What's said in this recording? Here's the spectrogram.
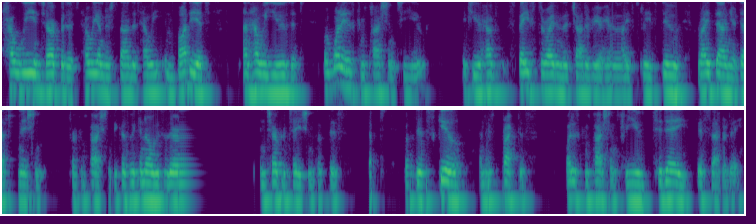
how we interpret it, how we understand it, how we embody it, and how we use it. But what is compassion to you? If you have space to write in the chat of your here life, please do write down your definition for compassion because we can always learn interpretations of this, but this skill and this practice. What is compassion for you today, this Saturday?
